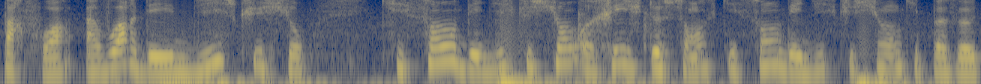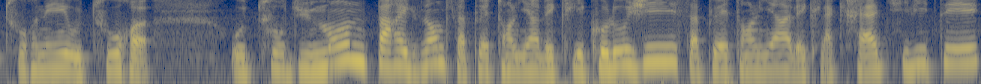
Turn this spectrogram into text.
parfois avoir des discussions qui sont des discussions riches de sens, qui sont des discussions qui peuvent tourner autour autour du monde, par exemple. Ça peut être en lien avec l'écologie, ça peut être en lien avec la créativité,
